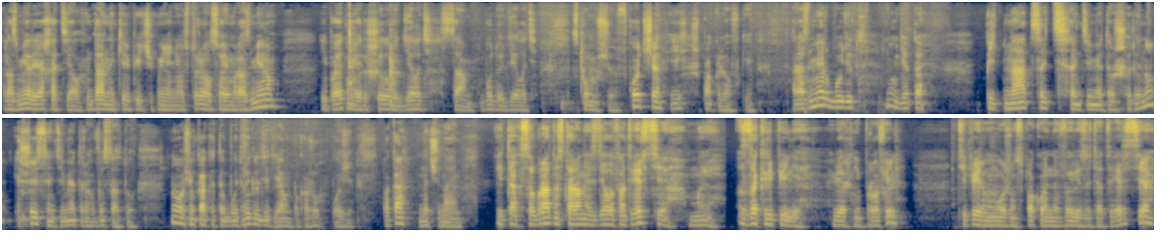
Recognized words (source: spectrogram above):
размера я хотел. Данный кирпичик меня не устроил своим размером, и поэтому я решил его делать сам. Буду делать с помощью скотча и шпаклевки. Размер будет ну где-то 15 сантиметров в ширину и 6 сантиметров в высоту. Ну, в общем, как это будет выглядеть, я вам покажу позже. Пока начинаем. Итак, с обратной стороны, сделав отверстие, мы закрепили верхний профиль. Теперь мы можем спокойно вырезать отверстие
